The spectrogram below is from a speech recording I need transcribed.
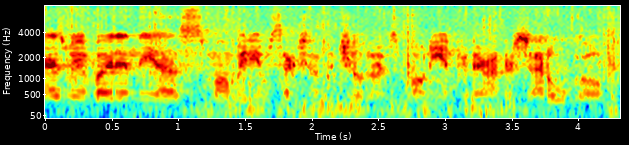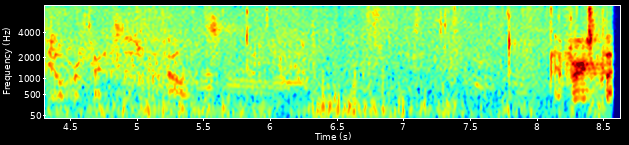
As we invite in the uh, small medium section of the children's pony in for their undersaddle, we'll go over the over fences results. The first class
